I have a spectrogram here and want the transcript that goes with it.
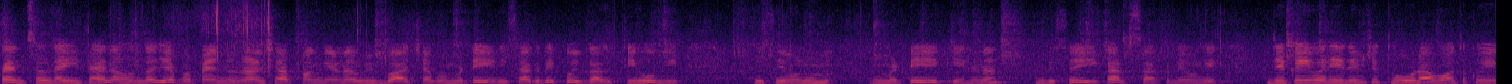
ਪੈਨਸਲ ਦਾ ਹੀ ਫਾਇਦਾ ਹੁੰਦਾ, ਜੇ ਆਪਾਂ ਪੈਨ ਨਾਲ ਛਾਪਾਂਗੇ ਨਾ, ਵੀ ਬਾਅਦ ਚ ਆਪਾਂ ਮਟੇ ਨਹੀਂ ਸਕਦੇ, ਕੋਈ ਗਲਤੀ ਹੋ ਗਈ। ਤੁਸੀਂ ਉਹਨੂੰ ਮਟੇ ਕੇ ਹਨਾ ਵੀ ਸਹੀ ਕਰ ਸਕਦੇ ਹੋਗੇ। ਜੇ ਕਈ ਵਾਰੀ ਇਹਦੇ ਵਿੱਚ ਥੋੜਾ ਬਹੁਤ ਕੋਈ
